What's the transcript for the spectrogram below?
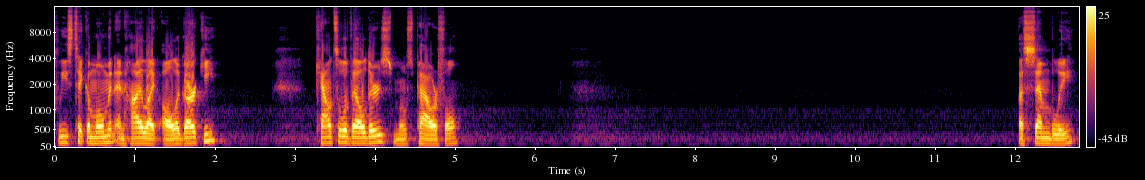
Please take a moment and highlight oligarchy, council of elders, most powerful, assembly,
